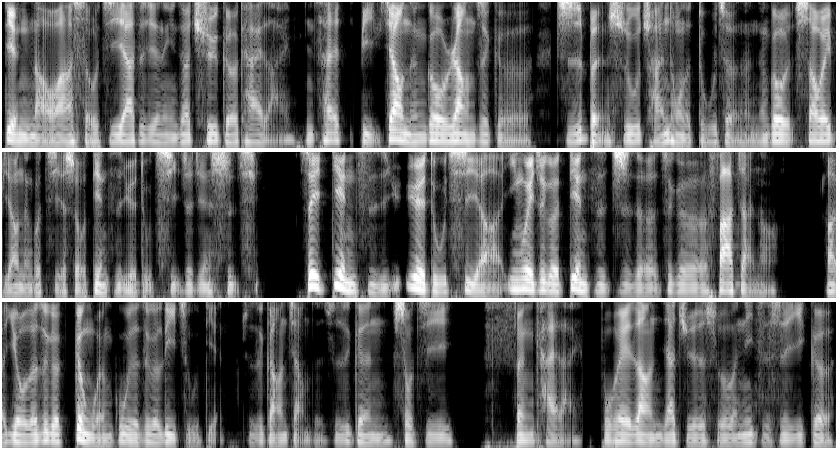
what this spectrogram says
电脑啊、手机啊这些，你都要区隔开来，你才比较能够让这个。纸本书传统的读者呢，能够稍微比较能够接受电子阅读器这件事情，所以电子阅读器啊，因为这个电子纸的这个发展啊，啊，有了这个更稳固的这个立足点，就是刚刚讲的，就是跟手机分开来，不会让人家觉得说你只是一个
